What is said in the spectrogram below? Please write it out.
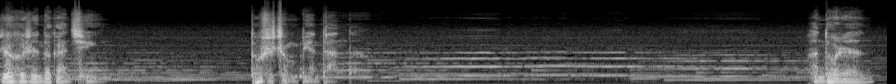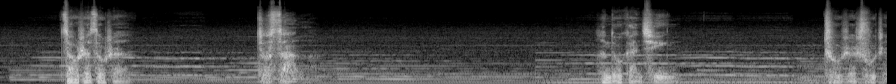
任何人的感情都是这么变淡的。很多人走着走着就散了，很多感情处着处着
